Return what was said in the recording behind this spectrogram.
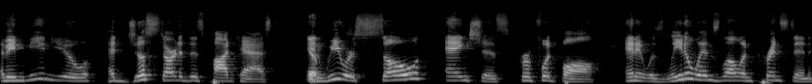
I mean, me and you had just started this podcast yep. and we were so anxious for football. And it was Lena Winslow and Princeton,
